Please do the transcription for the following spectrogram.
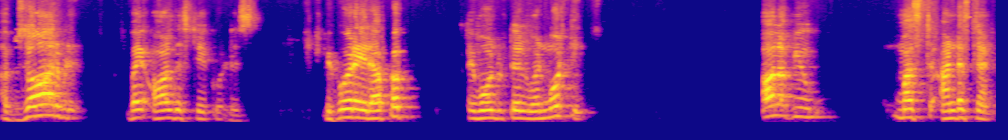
absorbed by all the stakeholders. Before I wrap up, I want to tell one more thing. All of you must understand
